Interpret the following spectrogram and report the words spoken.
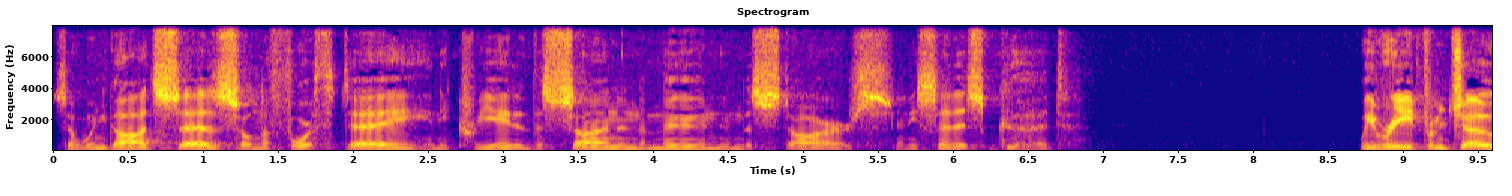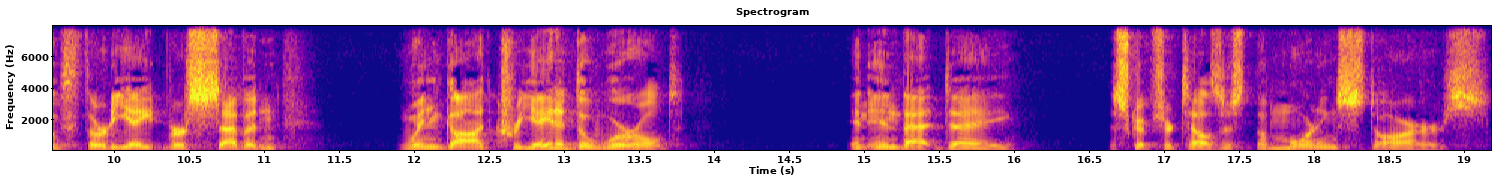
So when God says on the fourth day, and He created the sun and the moon and the stars, and He said, It's good. We read from Job 38, verse 7 when God created the world, and in that day, the scripture tells us the morning stars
